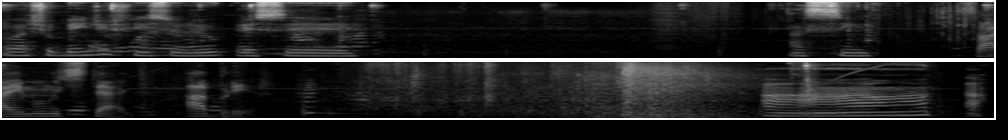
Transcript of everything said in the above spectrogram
Eu acho bem difícil, viu, crescer assim. Simon Stagg, abrir. Ah, tá.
